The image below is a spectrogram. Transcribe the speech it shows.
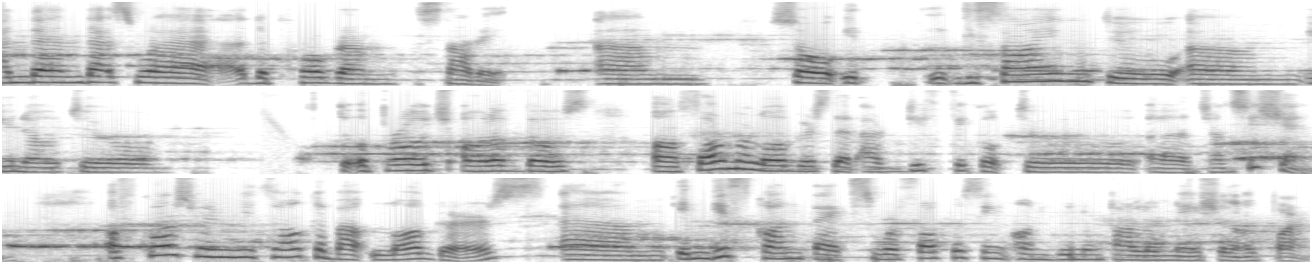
and then that's where the program started. Um, so it, it designed to um, you know to to approach all of those uh, former loggers that are difficult to uh, transition. Of course, when we talk about loggers, um, in this context, we're focusing on Gunung Palung National Park.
